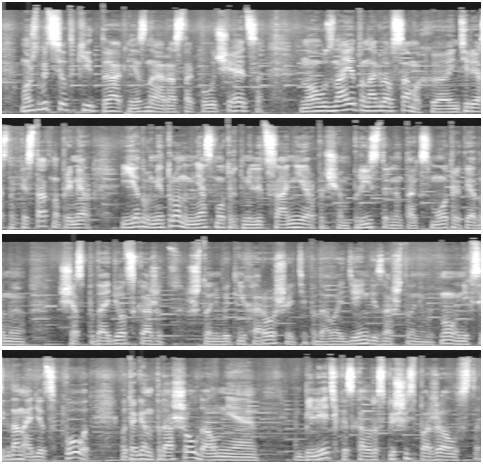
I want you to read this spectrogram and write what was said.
может быть, все-таки и так, не знаю, раз так получается. Но узнают иногда в самых э, интересных местах. Например, еду в метро, на меня смотрит милиционер, причем пристально так смотрит. Я думаю, сейчас подойдет, скажет что-нибудь нехорошее, типа, давай деньги за что-нибудь. Ну, у них всегда найдется повод. В итоге он подошел, дал мне билетик и сказал, распишись, пожалуйста.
